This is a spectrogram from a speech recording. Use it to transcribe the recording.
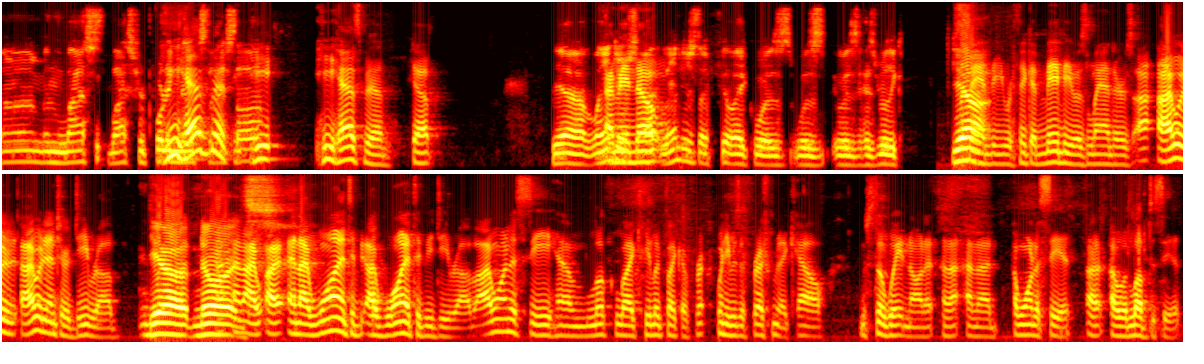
um, in the last last reporting? He has been. He he has been. Yep. Yeah, Landers. no- uh, Landers, I feel like was was was has really Yeah, Saying that you were thinking maybe it was Landers. I, I would I would enter D Rob, yeah, no, and I, I and I wanted to be I wanted to be D Rob. I want to see him look like he looked like a fr- when he was a freshman at Cal. I'm still waiting on it, and I, and I, I want to see it. I, I would love to see it.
